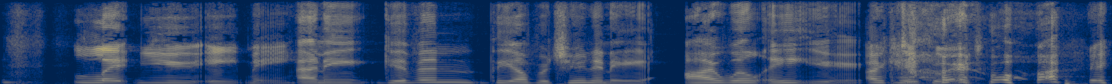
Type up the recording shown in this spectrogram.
let you eat me. Annie, given the opportunity, I will eat you. Okay, good. Don't worry.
